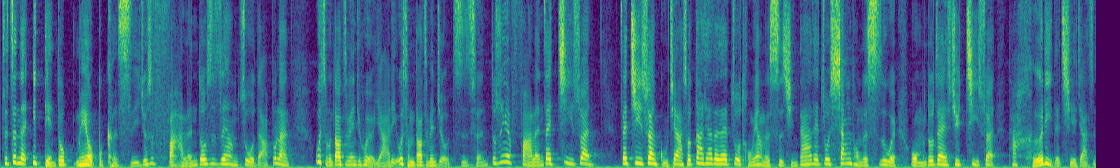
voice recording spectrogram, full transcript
这真的一点都没有不可思议，就是法人都是这样做的啊，不然为什么到这边就会有压力？为什么到这边就有支撑？都是因为法人在计算。在计算股价的时候，大家都在做同样的事情，大家在做相同的思维，我们都在去计算它合理的企业价值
